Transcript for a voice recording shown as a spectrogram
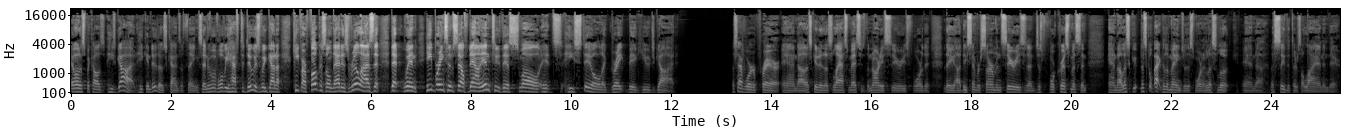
And well, it's because he's God. He can do those kinds of things. And what we have to do is we've got to keep our focus on that is realize that, that when he brings himself down into this small, it's, he's still a great, big, huge God. Let's have a word of prayer and uh, let's get into this last message, the Narnia series for the, the uh, December sermon series uh, just before Christmas. And, and uh, let's, get, let's go back to the manger this morning. Let's look and uh, let's see that there's a lion in there.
